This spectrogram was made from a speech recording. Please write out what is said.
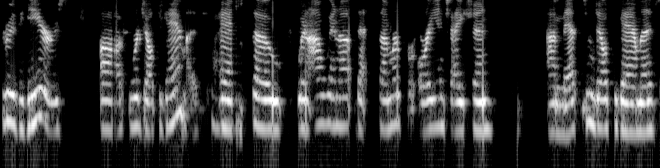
through the years uh, were Delta Gammas. Wow. And so when I went up that summer for orientation, I met some Delta Gammas.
